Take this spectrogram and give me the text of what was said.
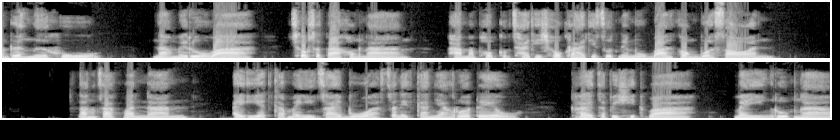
รเรื่องเนื้อคู่ นางไม่รู้ว่า โชคชะตาของนาง พามาพบกับชายที่โชคร้ายที่สุดในหมู่บ้านของบัวซ้อน หลังจากวันนั้น ไอเอียดกับแม่หญิงสายบัวสนิทกันอย่างรวดเร็ว ใครจะไปคิดว่า แม่หญิงรูปงาม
